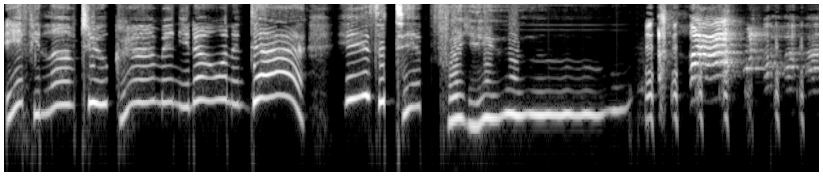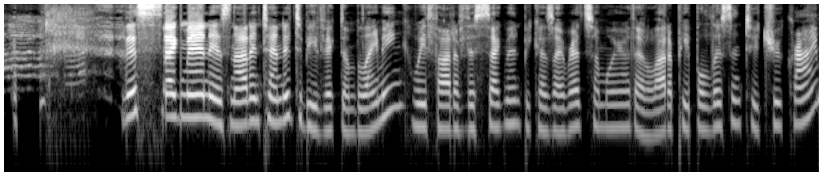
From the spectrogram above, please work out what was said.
if you love true crime and you don't want to die, here's a tip for you. this segment is not intended to be victim blaming. We thought of this segment because I read somewhere that a lot of people listen to true crime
